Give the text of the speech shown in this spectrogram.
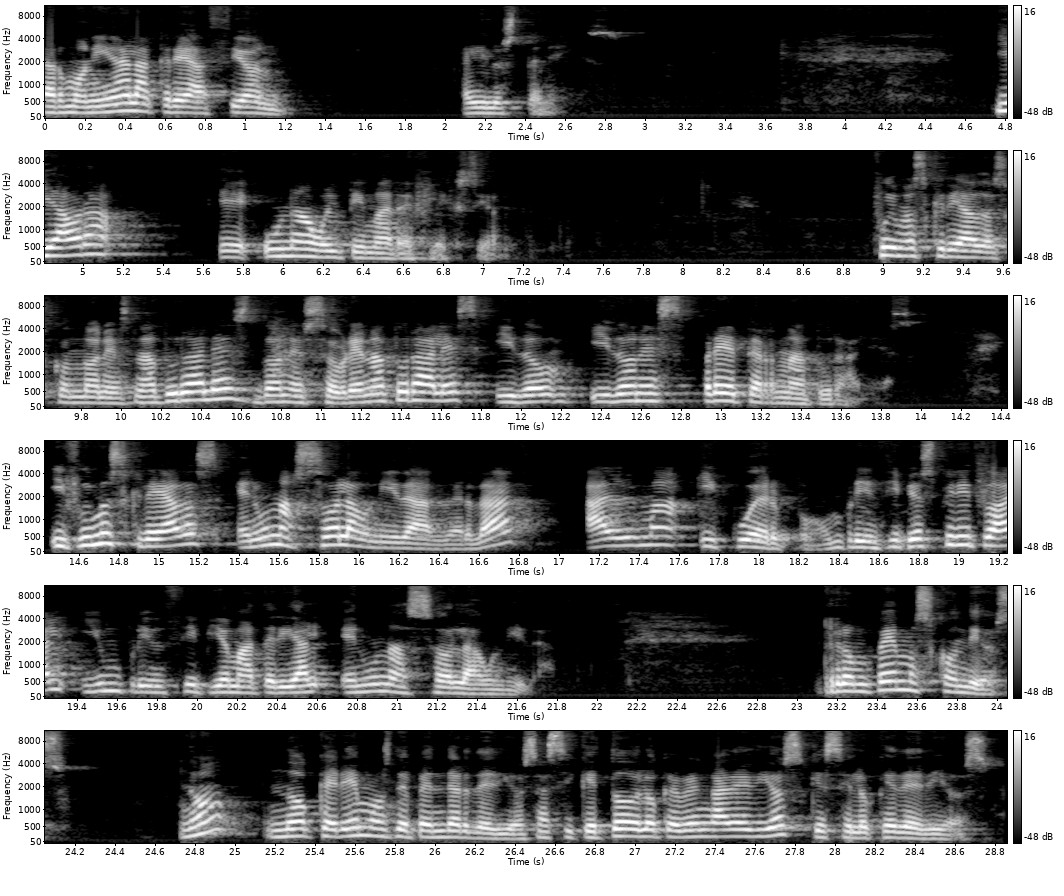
la armonía de la creación. Ahí los tenéis. Y ahora eh, una última reflexión. Fuimos criados con dones naturales, dones sobrenaturales y, y dones preternaturales. Y fuimos creados en una sola unidad, ¿verdad? alma y cuerpo, un principio espiritual y un principio material en una sola unidad. Rompemos con Dios, ¿no? No queremos depender de Dios, así que todo lo que venga de Dios, que se lo quede Dios.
